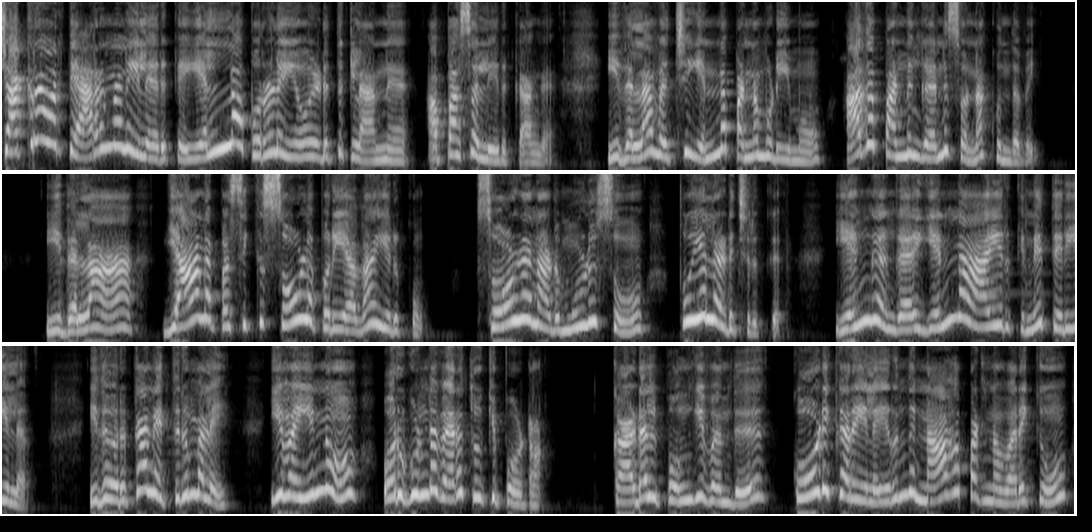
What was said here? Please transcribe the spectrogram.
சக்கரவர்த்தி அரண்மனையில இருக்க எல்லா பொருளையும் எடுத்துக்கலான்னு அப்பா சொல்லியிருக்காங்க. இதெல்லாம் வச்சு என்ன பண்ண முடியுமோ அதை பண்ணுங்கன்னு சொன்னா குந்தவை. இதெல்லாம் யானை பசிக்கு சோழ பொரியாதான் இருக்கும். சோழ நாடு முழுசும் புயல் அடிச்சிருக்கு. எங்கெங்க என்ன ஆயிருக்குன்னே தெரியல. இது இருக்கானே திருமலை. இவன் இன்னும் ஒரு குண்டை வேற தூக்கி போடுறான். கடல் பொங்கி வந்து கோடிக்கரையில இருந்து நாகப்பட்டினம் வரைக்கும்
